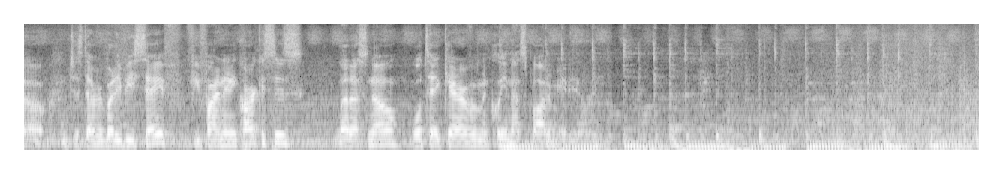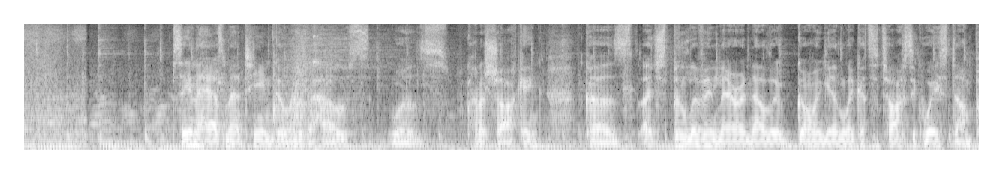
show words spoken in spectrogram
So just everybody be safe. If you find any carcasses, let us know. We'll take care of them and clean that spot immediately. Seeing the hazmat team go into the house was kind of shocking because I just been living there and now they're going in like it's a toxic waste dump.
